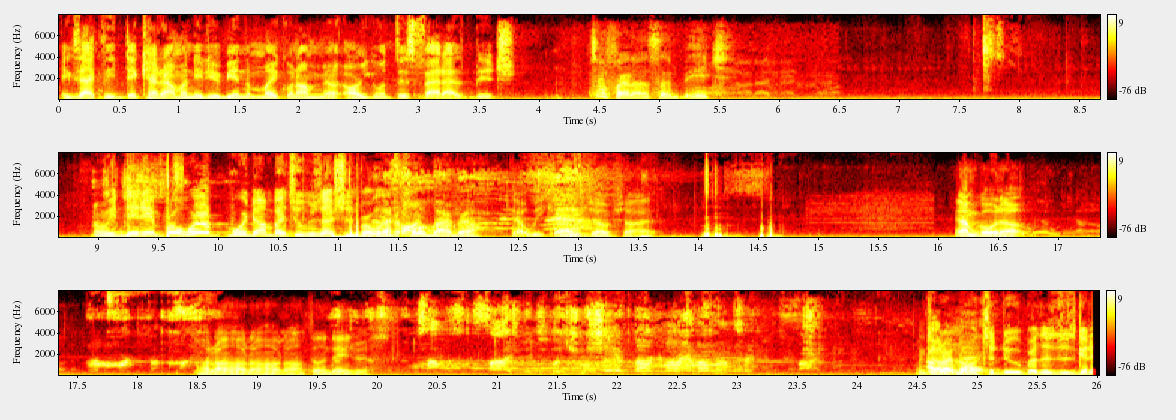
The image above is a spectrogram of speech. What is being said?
Exactly, dickhead. I'm gonna need you to be in the mic when I'm arguing with this fat ass bitch. So fat ass bitch. No, we didn't, bro. We're we're done by two possessions, bro. I We're got a full by bro. That weak ass jump shot. And I'm going up. Hold on, hold on, hold on. I'm feeling dangerous. Like, I don't know what to do, bro. This is getting.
